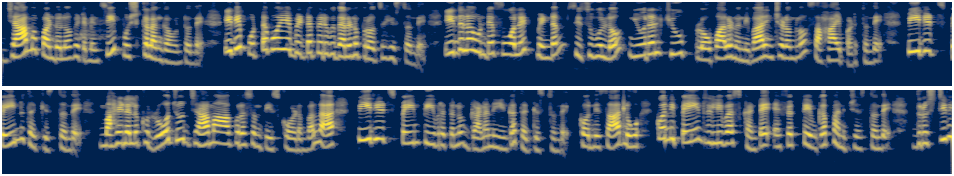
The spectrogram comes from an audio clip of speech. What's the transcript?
జామ పండులో విటమిన్ సి పుష్కలంగా ఉంటుంది. ఇది పుట్టబోయే బిడ్డ పెరుగుదలను ప్రోత్సహిస్తుంది. ఇందులో ఉండే ఫోలెట్ పిండం శిశువుల్లో న్యూరల్ ట్యూబ్ లోపాలను నివారించడంలో సహాయపడుతుంది. పీరియడ్స్ పెయిన్ను తగ్గిస్తుంది. మహిళలకు రోజు జామ ఆకురసం తీసుకోవడం వల్ల పీరియడ్స్ పెయిన్ తీవ్రతను గణనీయంగా తగ్గిస్తుంది. కొన్నిసార్లు కొన్ని పెయిన్ రిలీవర్స్ కంటే ఎఫెక్టివ్గా పనిచేస్తుంది. దృష్టిని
